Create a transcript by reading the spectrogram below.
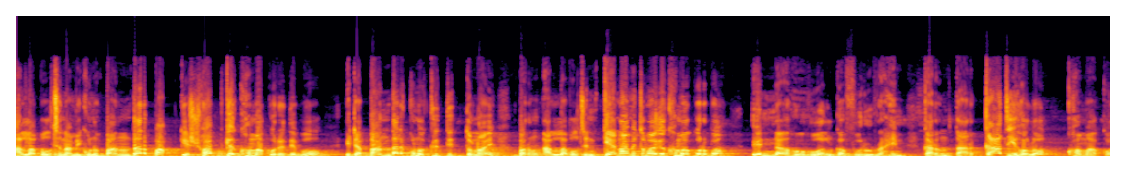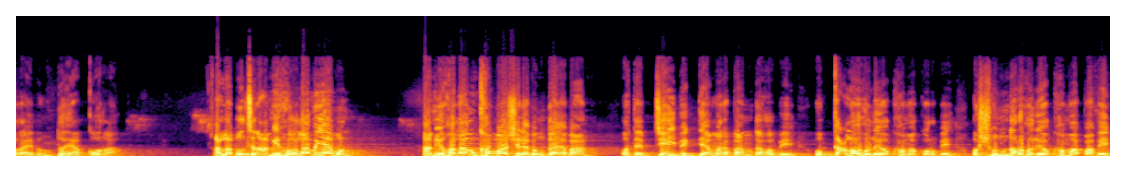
আল্লাহ বলছেন, আমি কোনো বান্দার পাপকে সবকে ক্ষমা করে দেব। এটা বান্দার কোনো কৃতিত্ব নয়, বরং আল্লাহ বলছেন, কেন আমি তোমাকে ক্ষমা করব? এন্না হু হুয়াল গফুরুর রাহিম। কারণ তার কাজই হলো ক্ষমা করা এবং দয়া করা। আল্লাহ বলছেন, আমি হলামই এমন। আমি হলাম ক্ষমাশীল এবং দয়াবান। অতএব যেই ব্যক্তি আমার বান্দা হবে, ও কালো হলেও ক্ষমা করবে, ও সুন্দর হলেও ক্ষমা পাবে,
